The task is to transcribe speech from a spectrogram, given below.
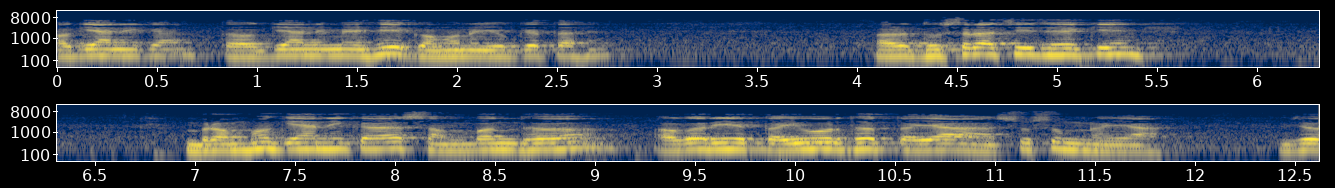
अज्ञानी का। तो अज्ञानी में ही गमन योग्यता है। और दूसरा चीज़ है कि ब्रह्म ज्ञानी का संबंध अगर ये तयोर्ध तया सुसुम्नया, जो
